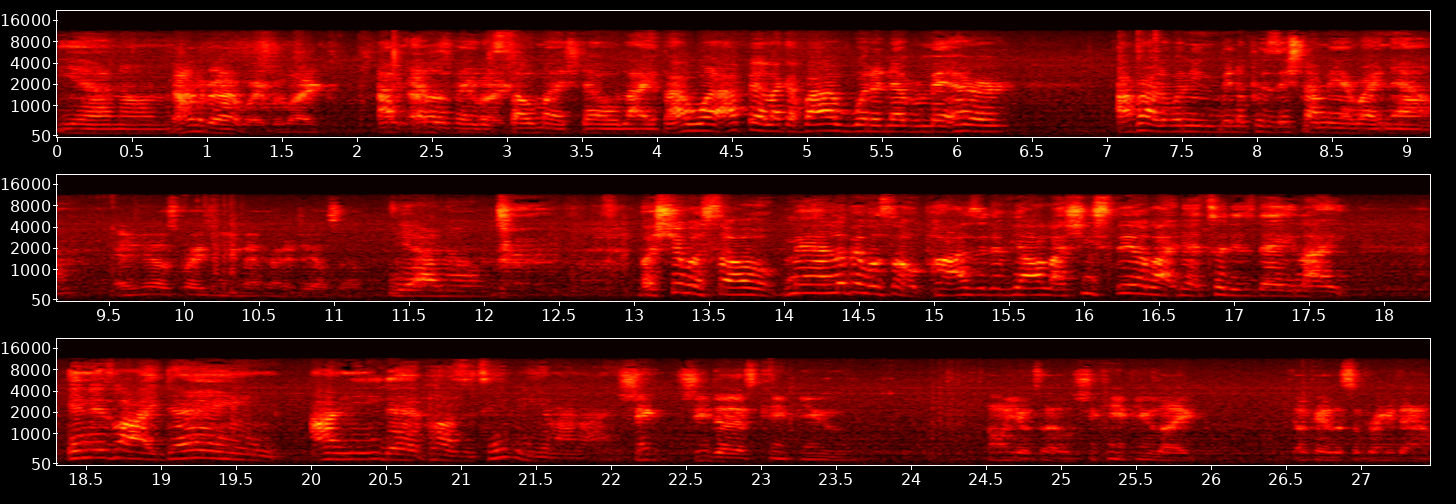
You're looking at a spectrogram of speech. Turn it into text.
Yeah, I know. Not in a bad way, but like I've I just feel elevated so much though. Like I would, I felt like if I would have never met her, I probably wouldn't even been in the position I'm in right now. And you know it's crazy you met her in a jail cell. Yeah, I know. But she was so man, Libby was so positive, y'all. Like she's still like that to this day. Like, and it's like, dang, I need that positivity in my life. She she does keep you on your toes. She keep you like, okay, let's bring it down.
